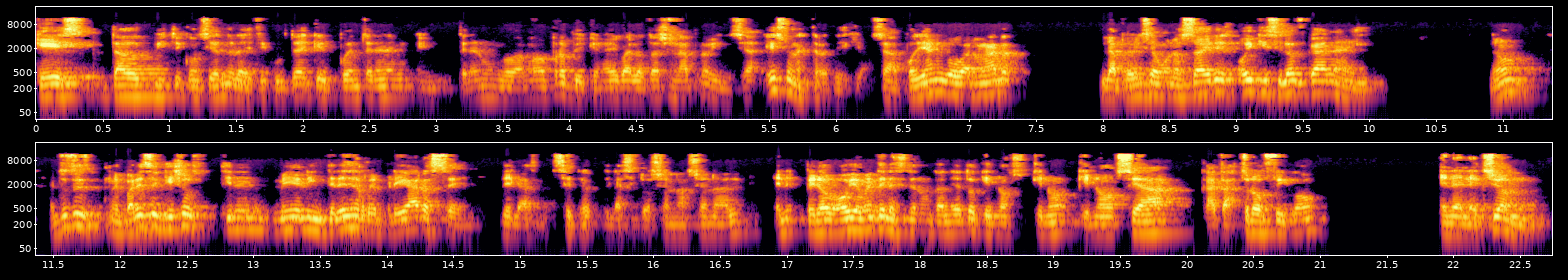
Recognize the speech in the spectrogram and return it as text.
que es, dado visto y considerando las dificultades que pueden tener en, tener un gobernador propio y que no hay balotaje en la provincia, es una estrategia. O sea, podrían gobernar la provincia de Buenos Aires, hoy Kicillof gana ahí, ¿no? Entonces, me parece que ellos tienen medio el interés de replegarse de la, de la situación nacional, pero obviamente necesitan un candidato que no, que, no, que no sea catastrófico en la elección.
